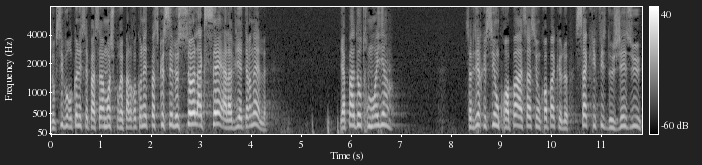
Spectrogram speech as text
Donc si vous ne reconnaissez pas ça, moi je ne pourrais pas le reconnaître parce que c'est le seul accès à la vie éternelle. Il n'y a pas d'autre moyen. Ça veut dire que si on ne croit pas à ça, si on ne croit pas que le sacrifice de Jésus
